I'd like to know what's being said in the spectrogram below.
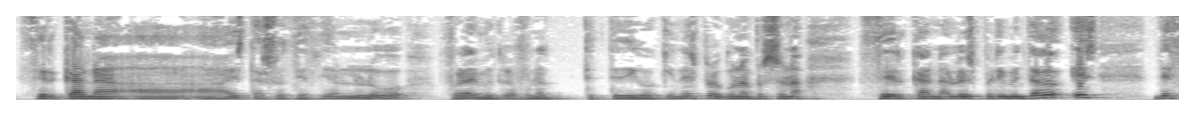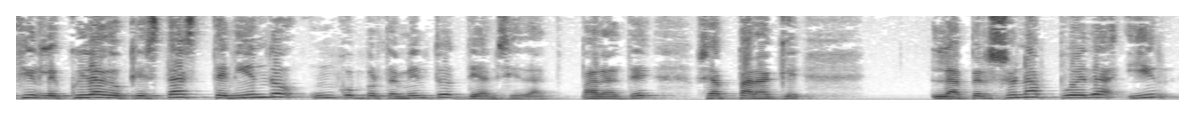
cercana a, esta asociación, luego fuera del micrófono te, te, digo quién es, pero con una persona cercana lo he experimentado, es decirle, cuidado, que estás teniendo un comportamiento de ansiedad. Párate. O sea, para que la persona pueda ir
